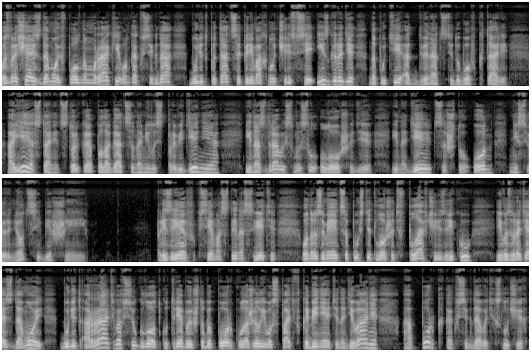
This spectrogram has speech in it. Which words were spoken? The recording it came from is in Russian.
Возвращаясь домой в полном мраке, он, как всегда, будет пытаться перемахнуть через все изгороди на пути от двенадцати дубов к таре, а ей останется только полагаться на милость провидения и на здравый смысл лошади и надеяться, что он не свернет себе шеи. Презрев все мосты на свете, он, разумеется, пустит лошадь вплавь через реку и, возвратясь домой, будет орать во всю глотку, требуя, чтобы Порк уложил его спать в кабинете на диване, а Порк, как всегда в этих случаях,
